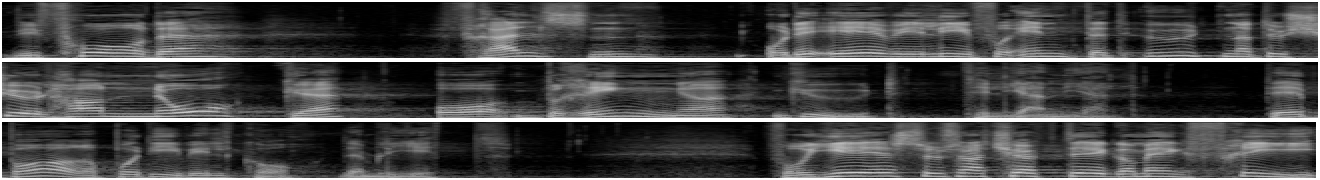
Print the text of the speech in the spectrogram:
Vi får det, frelsen, og det evige liv for intet uten at du sjøl har noe å bringe Gud til gjengjeld. Det er bare på de vilkår den blir gitt. For Jesus har kjøpt deg og meg fri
